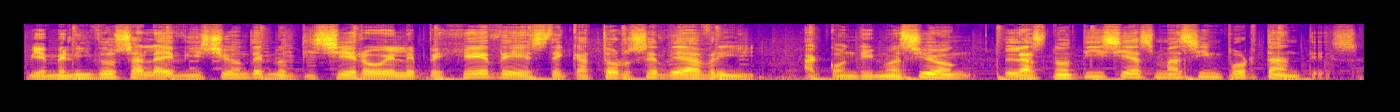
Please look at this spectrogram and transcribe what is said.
Bienvenidos a la edición del noticiero LPG de este 14 de abril. A continuación, las noticias más importantes.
